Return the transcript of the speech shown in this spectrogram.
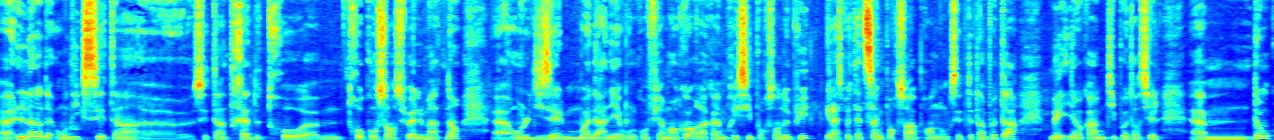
Euh, L'Inde, on dit que c'est un c'est trade trop trop consensuel maintenant. on le disait le mois dernier, on le confirme encore. On a quand même pris 6% depuis. Il reste peut-être 5% à prendre, donc c'est peut-être un peu tard, mais il y a encore un petit potentiel. donc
